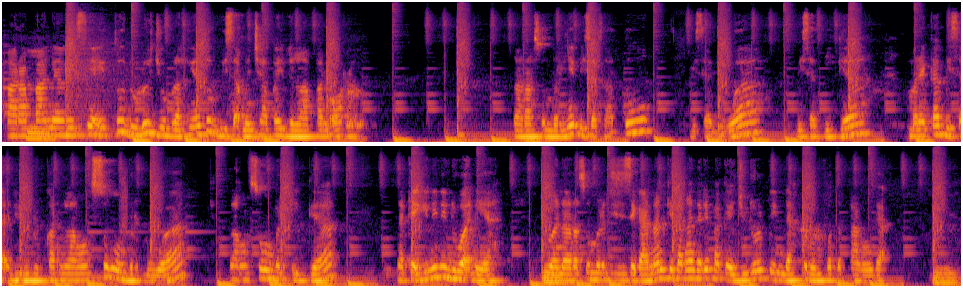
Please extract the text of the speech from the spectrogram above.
Para Hmm. panelisnya itu dulu jumlahnya tuh bisa mencapai 8 orang. Narasumbernya bisa satu, bisa dua, bisa tiga. Mereka bisa didudukan langsung berdua, langsung bertiga. Nah kayak gini nih dua nih ya. Dua Hmm. narasumber di sisi kanan, kita kan tadi pakai judul pindah ke rumput tetangga Hmm.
